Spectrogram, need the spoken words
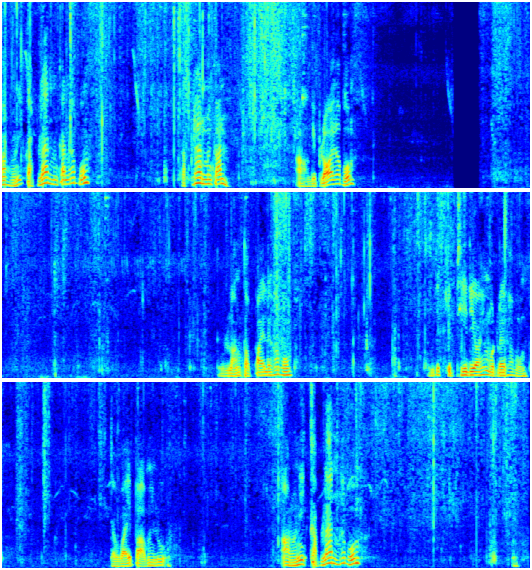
อ้าวหลังนี้กลับลั่นเหมือนกันครับผม กลับลั่นเหมือนกันอ้าวเรียบร้อยครับผมดูหลังต่อไปเลยครับผม ผมจะเก็บทีเดียวให้หมดเลยครับผมจะไหวเปล่าไม่รู้ เอาวหลังนี้กลับลั่นครับผม โอ้โห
